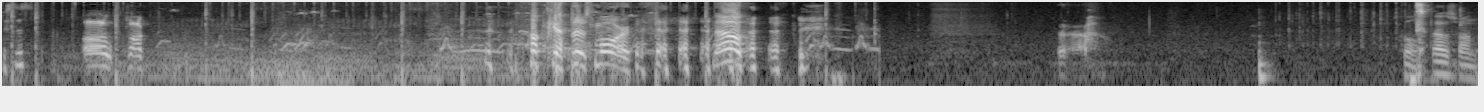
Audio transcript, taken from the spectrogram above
Is this? Oh, fuck! Oh god, there's more! No! Cool. That was fun.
